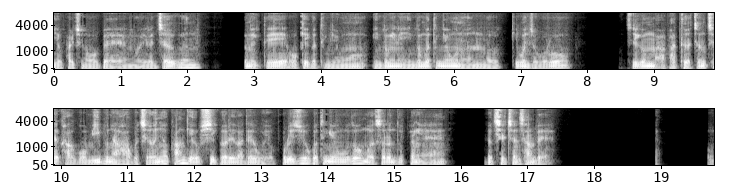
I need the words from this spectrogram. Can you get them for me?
2억 8천5백뭐 이런 적은 금액대의 OK 같은 경우 인동이네 인동 같은 경우는 뭐 기본적으로 지금 아파트 정책하고 미분양하고 전혀 관계없이 거래가 되고요. 포르지오 같은 경우도 뭐 32평에 1억 7천3백 어,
